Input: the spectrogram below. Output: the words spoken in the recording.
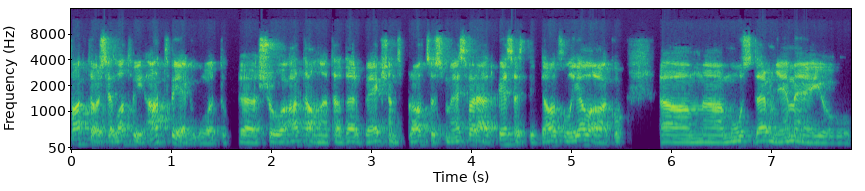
faktors, ja Latvija atvieglotu šo attālinātā darba veikšanas procesu, mēs varētu piesaistīt daudz lielāku um, mūsu darbņēmēju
